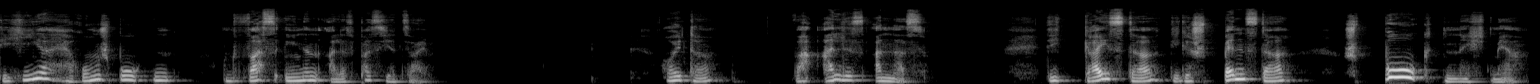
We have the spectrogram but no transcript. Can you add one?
die hier herumspukten und was ihnen alles passiert sei. Heute war alles anders. Die Geister, die Gespenster spukten nicht mehr.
